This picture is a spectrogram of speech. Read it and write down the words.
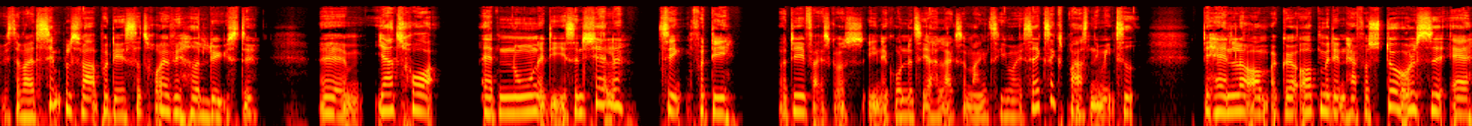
Hvis der var et simpelt svar på det, så tror jeg, vi havde løst det. Øhm, jeg tror, at nogle af de essentielle ting for det, og det er faktisk også en af grundene til, at jeg har lagt så mange timer i Sexexpressen i min tid, det handler om at gøre op med den her forståelse af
